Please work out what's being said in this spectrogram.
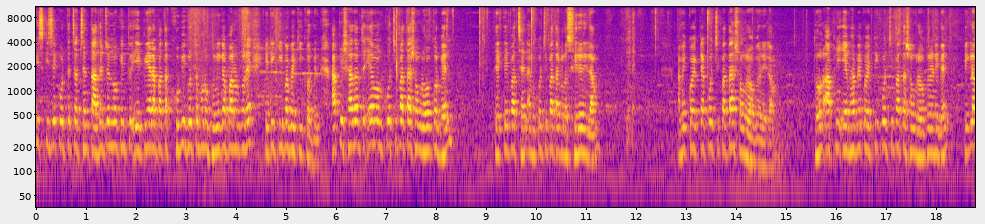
কিচকিচে করতে চাচ্ছেন, তাদের জন্য কিন্তু এই পেয়ারা পাতা খুবই গুরুত্বপূর্ণ ভূমিকা পালন করে। এটি কীভাবে কি করবেন? আপনি সাধারণত এমন কচি পাতা সংগ্রহ করবেন, দেখতে পাচ্ছেন, আমি কচি পাতাগুলো ছিঁড়ে নিলাম। আমি কয়েকটা কচি পাতা সংগ্রহ করে নিলাম। ধরুন, আপনি এভাবে কয়েকটি কচি পাতা সংগ্রহ করে নেবেন। এগুলো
